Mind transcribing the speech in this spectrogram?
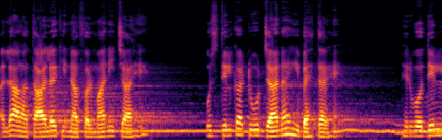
اللہ تعالی کی نافرمانی چاہے، اس دل کا ٹوٹ جانا ہی بہتر ہے۔ پھر وہ دل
